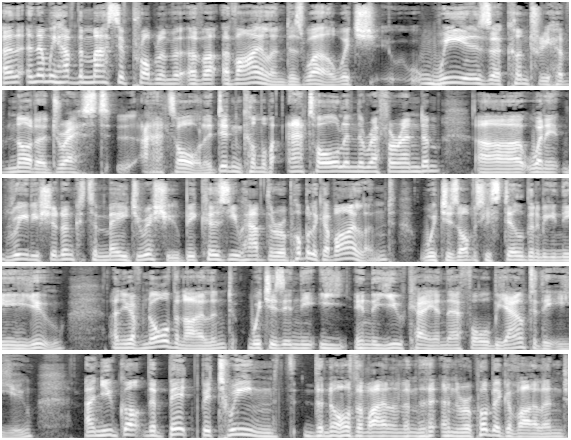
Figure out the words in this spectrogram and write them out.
And, and then we have the massive problem of, of Ireland as well, which we as a country have not addressed at all. It didn't come up at all in the referendum uh, when it really shouldn't. It's a major issue because you have the Republic of Ireland, which is obviously still going to be in the EU, and you have Northern Ireland, which is in the e- in the UK and therefore will be out of the EU, and you've got the bit between the North of Ireland and the, and the Republic of Ireland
